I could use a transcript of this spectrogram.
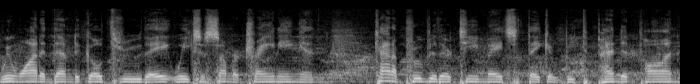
We wanted them to go through the eight weeks of summer training and kind of prove to their teammates that they could be depended upon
